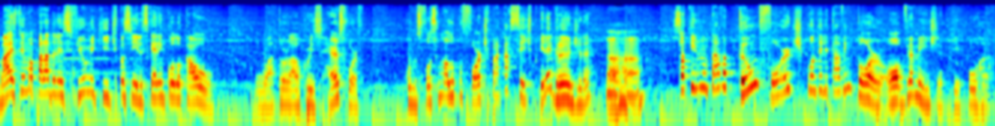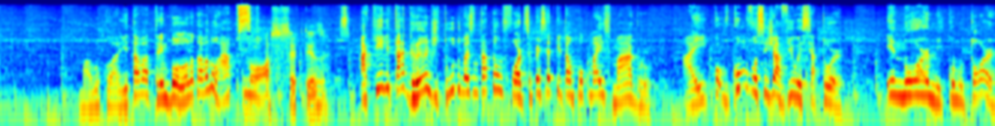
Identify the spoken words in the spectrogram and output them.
Mas tem uma parada nesse filme que, tipo assim, eles querem colocar o, o ator lá, o Chris Hemsworth, como se fosse um maluco forte pra cacete, porque ele é grande, né? Aham. Uhum. Só que ele não tava tão forte quando ele tava em Thor, obviamente, né? Porque, porra, o maluco lá ali tava trembolando, tava no ápice. Nossa, certeza. Aqui ele tá grande tudo, mas não tá tão forte. Você percebe que ele tá um pouco mais magro. Aí, como você já viu esse ator enorme como Thor,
